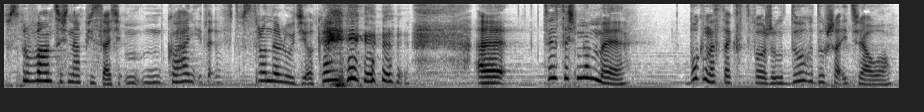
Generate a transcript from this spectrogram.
spróbowałam coś napisać. Kochani, w stronę ludzi, ok? e, to jesteśmy my. Bóg nas tak stworzył, duch, dusza i ciało.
